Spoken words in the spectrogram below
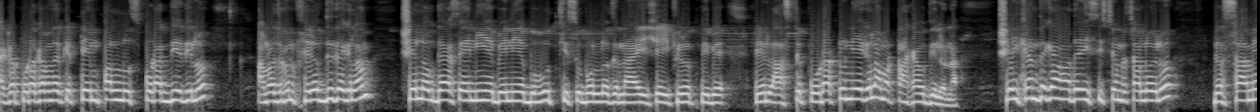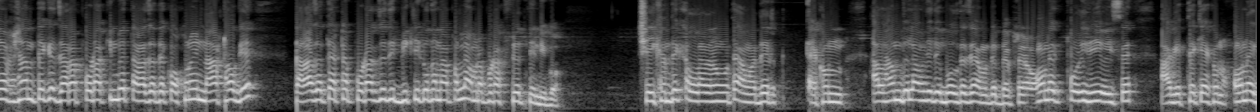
একটা প্রোডাক্ট আমাদেরকে টেম্পাল লুজ প্রোডাক্ট দিয়ে দিল। আমরা যখন ফেরত দিতে গেলাম, সে লোক দেখা এ নিয়ে বেনিয়ে বহুত কিছু বলল যে, না, এই সেই ফেরত নিবে। লাস্টে প্রোডাক্টও নিয়ে গেল, আমার টাকাও দিল না। সেইখান থেকে আমাদের এই সিস্টেমটা চালু হলো যে সামিয়া ফ্যাশন থেকে যারা প্রোডাক্ট কিনবে, তারা যাতে কখনোই না ঠগে। তারা যাতে একটা প্রোডাক্ট যদি বিক্রি করতে না পারলে আমরা প্রোডাক্ট ফেরত নিয়ে নিব। সেইখান থেকে আল্লাহর মতে আমাদের এখন, আলহামদুলিল্লাহ আমি যদি বলতে চাই, আমাদের ব্যবসা অনেক পরিধি হয়েছে আগের থেকে এখন অনেক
